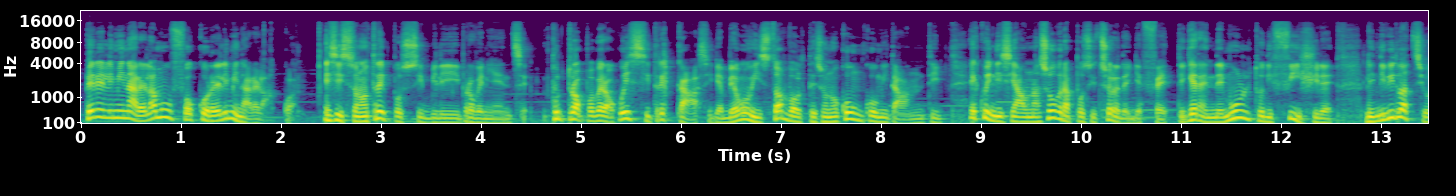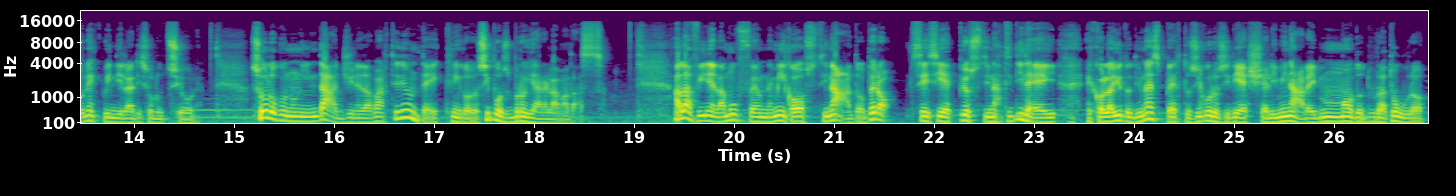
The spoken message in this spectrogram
per eliminare la muffa occorre eliminare l'acqua. Esistono tre possibili provenienze. Purtroppo però questi tre casi che abbiamo visto a volte sono concomitanti e quindi si ha una sovrapposizione degli effetti che rende molto difficile l'individuazione e quindi la risoluzione. Solo con un'indagine da parte di un tecnico si può sbrogliare la matassa. Alla fine la muffa è un nemico ostinato, però se si è più ostinati di lei e con l'aiuto di un esperto sicuro si riesce a eliminare in modo duraturo.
